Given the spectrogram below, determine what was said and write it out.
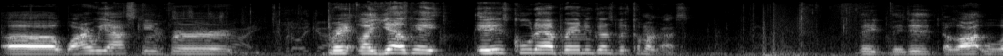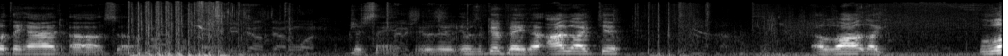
uh, why are we asking for Give it all you got. brand like yeah okay it is cool to have brand new guns but come on guys they they did a lot with what they had uh so Every detail's down to one. just saying it was a it was a good beta I liked it a lot like love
